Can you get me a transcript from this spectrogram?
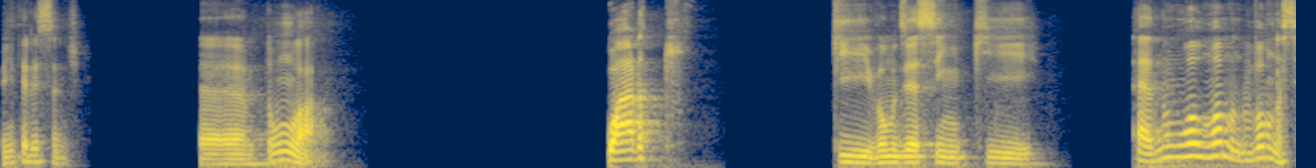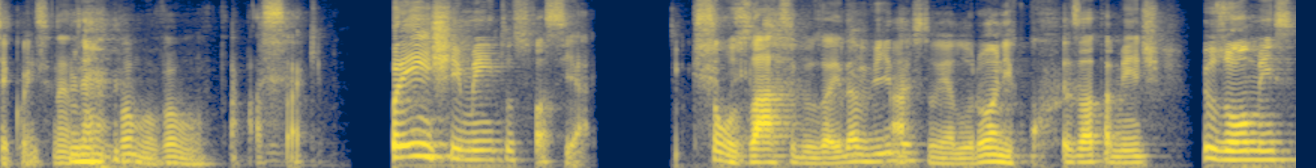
Bem interessante. É, então, vamos lá. Quarto, que vamos dizer assim, que... É, não, vamos, vamos na sequência, né? vamos, vamos passar aqui preenchimentos faciais. Que são os ácidos aí da vida. Ácido hialurônico. Exatamente. E os homens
